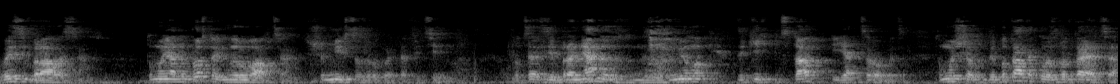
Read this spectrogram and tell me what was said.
Ви зібралися. Тому я не просто ігнорував це, що міг це зробити офіційно. Бо це зібрання не- незрозуміло з яких підстав і як це робиться. Тому що депутати, коли звертаються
